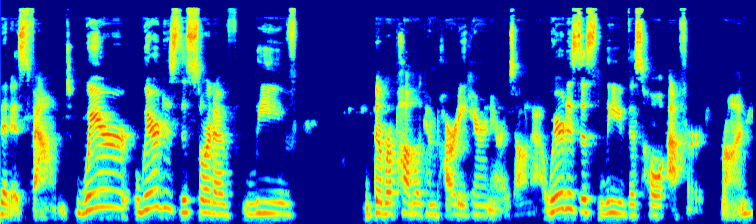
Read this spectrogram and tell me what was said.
that is found. Where where does this sort of leave the Republican Party here in Arizona? Where does this leave this whole effort, Ron?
